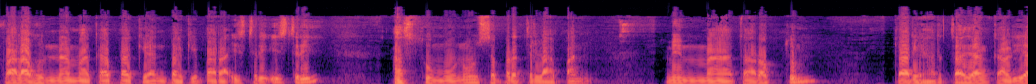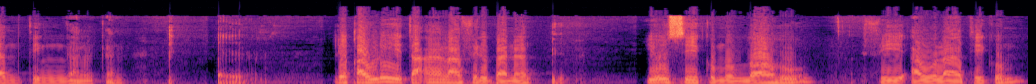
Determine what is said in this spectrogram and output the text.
Falahunna maka bagian bagi para istri-istri astumunu seperdelapan. Mimma taroktum dari harta yang kalian tinggalkan. Liqaulihi ta'ala fil banat yusikumullahu fi aulatikum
